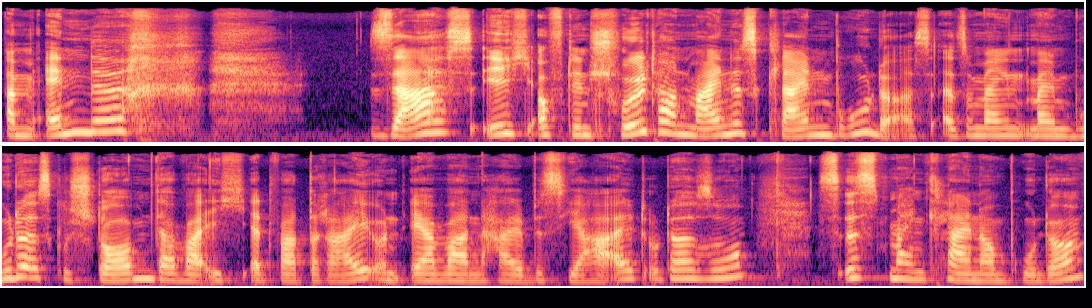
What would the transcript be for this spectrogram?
am Ende saß ich auf den Schultern meines kleinen Bruders. Also mein, mein Bruder ist gestorben, da war ich etwa drei und er war ein halbes Jahr alt oder so. Es ist mein kleiner Bruder.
